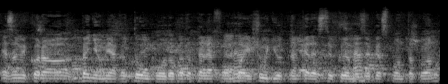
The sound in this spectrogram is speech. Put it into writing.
Ez amikor a, benyomják a tónkódokat a telefonba, és úgy jutnak keresztül különböző központokon.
